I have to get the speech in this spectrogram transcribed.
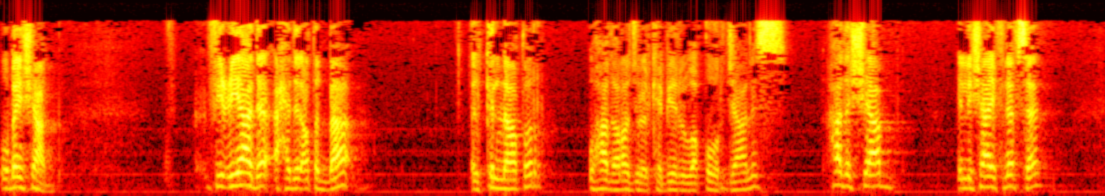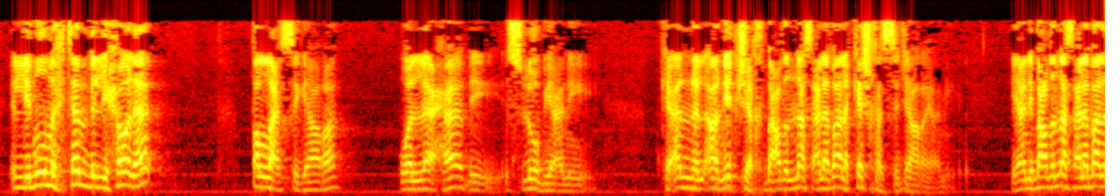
وبين شاب. في عيادة أحد الأطباء الكل ناطر وهذا الرجل الكبير الوقور جالس. هذا الشاب اللي شايف نفسه اللي مو مهتم باللي حوله طلع السيجارة ولعها بأسلوب يعني كأن الآن يكشخ. بعض الناس على باله كشخ السيجارة يعني. يعني بعض الناس على باله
